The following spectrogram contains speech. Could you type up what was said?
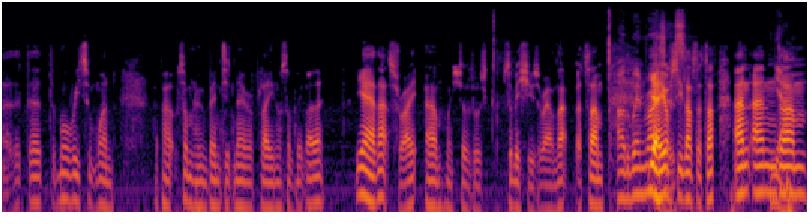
uh, the, the more recent one about someone who invented an aeroplane or something like that. Yeah, that's right. Um, which there was some issues around that, but um, oh, the Wind Yeah, he obviously loves that stuff. And and Yeah. um,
